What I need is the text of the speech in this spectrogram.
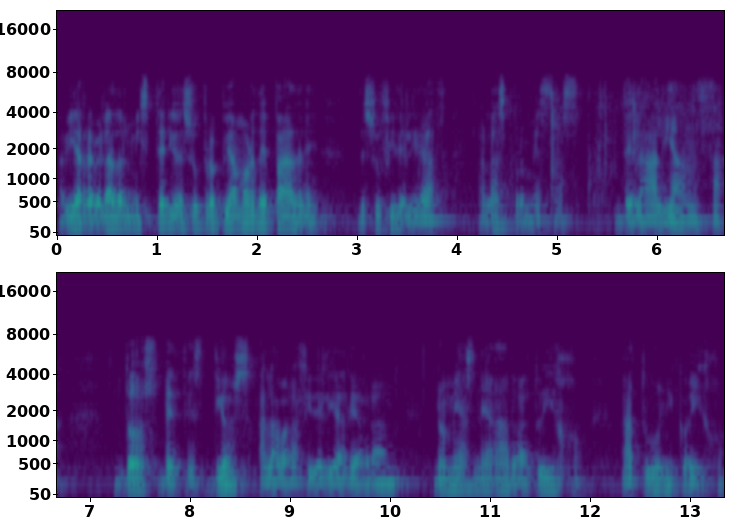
había revelado el misterio de su propio amor de Padre, de su fidelidad a las promesas de la alianza. Dos veces Dios alaba la fidelidad de Abraham, no me has negado a tu Hijo, a tu único Hijo.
